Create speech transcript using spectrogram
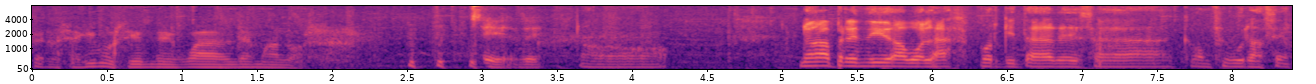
Pero seguimos siendo igual de malos. Sí, sí. No, no he aprendido a volar por quitar esa configuración.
